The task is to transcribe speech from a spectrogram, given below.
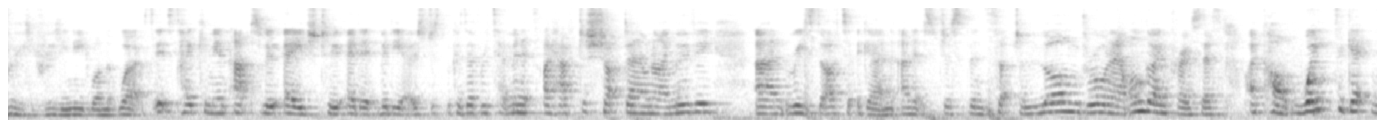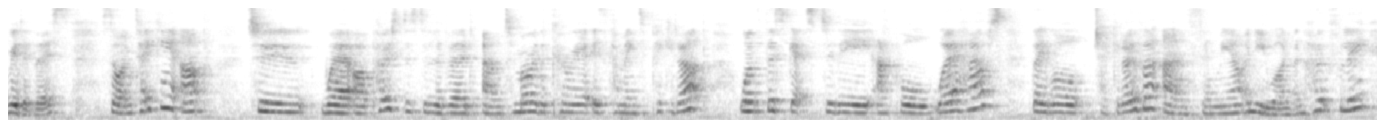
really, really need one that works. It's taken me an absolute age to edit videos just because every 10 minutes I have to shut down iMovie and restart it again. And it's just been such a long, drawn out, ongoing process. I can't wait to get rid of this. So I'm taking it up to where our post is delivered and tomorrow the courier is coming to pick it up. Once this gets to the Apple warehouse, they will check it over and send me out a new one. And hopefully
